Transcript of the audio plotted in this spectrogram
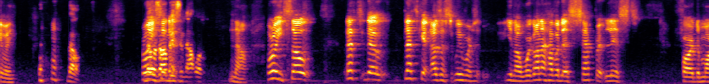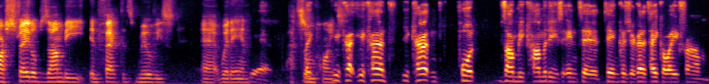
anyway. No. Right, no so zombies that- in that one. no. All right, so let's now, let's get as we were, you know, we're gonna have a, a separate list for the more straight up zombie infected movies uh, within Yeah, at some Like, point. you can't you can't you can't put zombie comedies into thing because you're going to take away from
